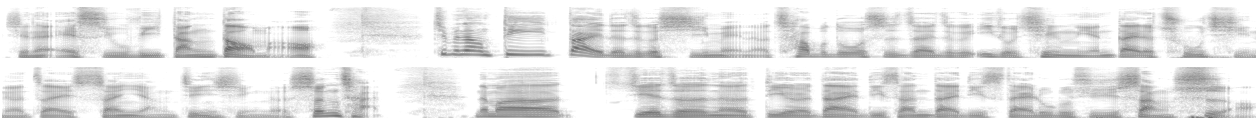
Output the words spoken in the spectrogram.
现在 SUV 当道嘛，啊。基本上第一代的这个喜美呢，差不多是在这个一九七零年代的初期呢，在三洋进行了生产。那么接着呢，第二代、第三代、第四代陆陆续续上市啊。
